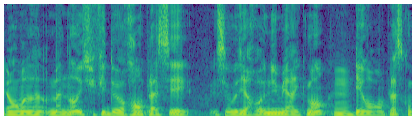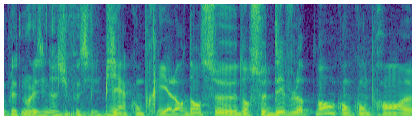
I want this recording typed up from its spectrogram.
Et maintenant, il suffit de remplacer, si on veut dire numériquement, mm. et on remplace complètement les énergies fossiles. Bien compris. Alors, dans ce, dans ce développement qu'on comprend euh,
